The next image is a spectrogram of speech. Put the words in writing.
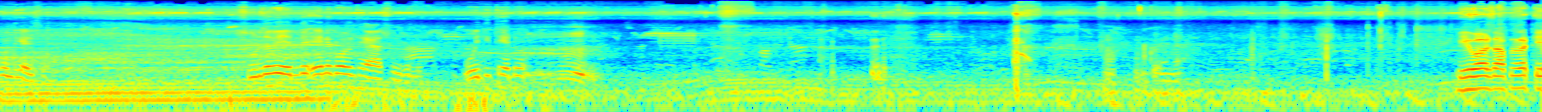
কোন থেকে আইছে? সূর্য এনে এনে কোন থেকে আসা শুরু করল? ওই দিক থেকে একটু ভিউয়ার্স আপনারা কে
